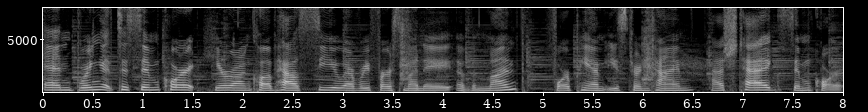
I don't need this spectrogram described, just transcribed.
and bring it to SimCourt here on Clubhouse. See you every first Monday of the month, 4 p.m. Eastern Time, hashtag SimCourt.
